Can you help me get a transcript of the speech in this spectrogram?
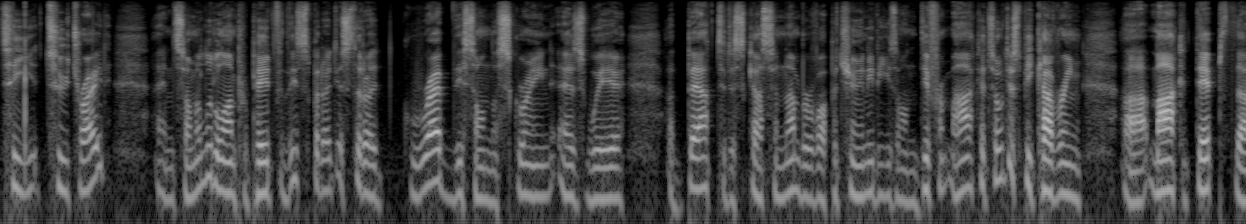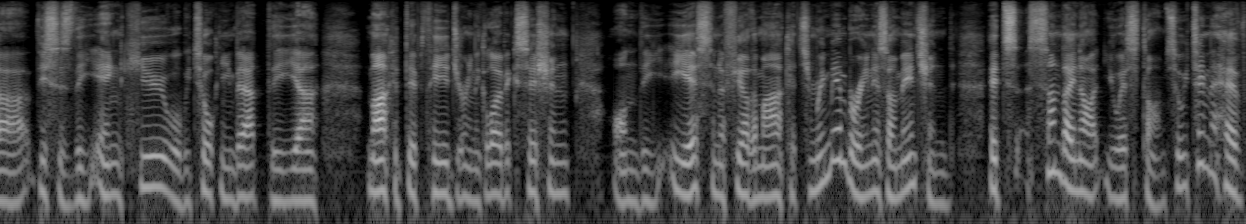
T2 trade and so I'm a little unprepared for this but I just thought I'd grab this on the screen as we're about to discuss a number of opportunities on different markets. I'll just be covering uh, market depth. Uh, this is the NQ we'll be talking about the uh, market depth here during the Globex session on the ES and a few other markets. And remembering as I mentioned it's Sunday night US time so we tend to have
